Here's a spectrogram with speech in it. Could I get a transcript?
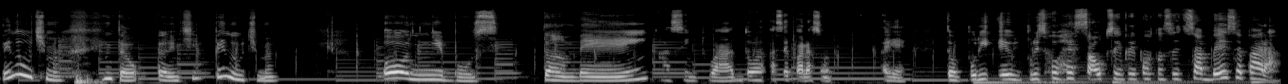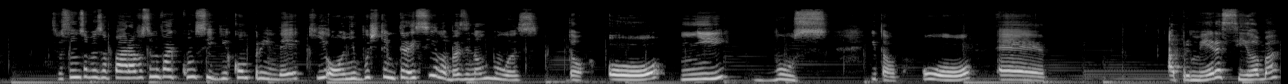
penúltima. Então, antepenúltima. Ônibus também acentuado, então a separação é. Então, por, eu, por isso que eu ressalto sempre a importância de saber separar. Se você não saber separar, você não vai conseguir compreender que ônibus tem três sílabas e não duas. Então, ônibus. Então, o O é a primeira sílaba,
